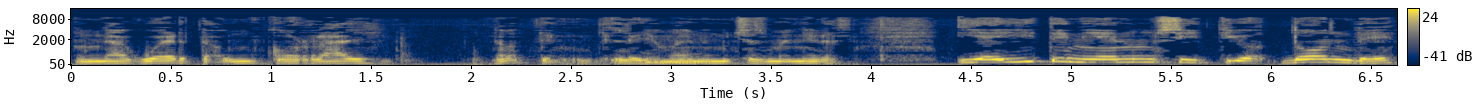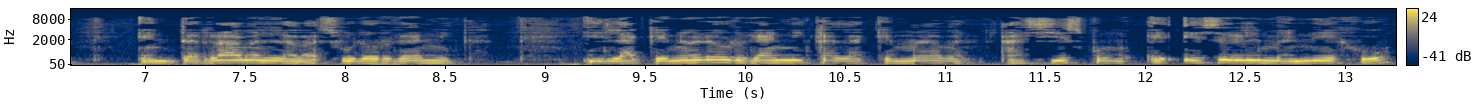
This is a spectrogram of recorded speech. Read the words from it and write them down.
una huerta, un corral, ¿no? le llamaban de muchas maneras. Y ahí tenían un sitio donde enterraban la basura orgánica y la que no era orgánica la quemaban. Así es como, e, ese era el manejo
